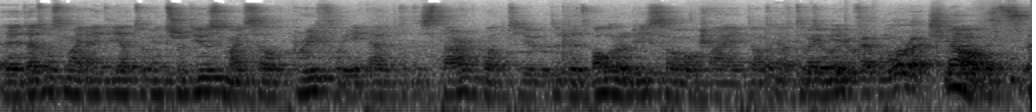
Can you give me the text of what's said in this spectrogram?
Uh, that was my idea to introduce myself briefly at the start, but you did it already, so I don't have to do Maybe you it. have more achievements. No, it's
